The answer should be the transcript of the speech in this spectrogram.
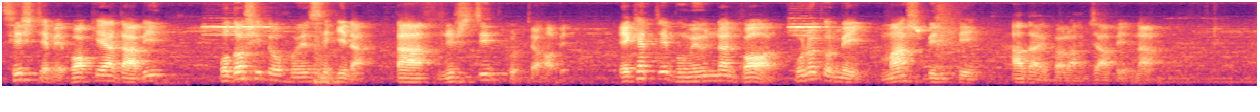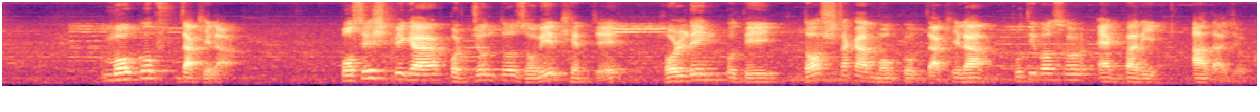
সিস্টেমে বকেয়া দাবি প্রদর্শিত হয়েছে কিনা তা নিশ্চিত করতে হবে। এক্ষেত্রে ভূমি উন্নয়ন কর কোনো কর্মেই মাস ভিত্তিক আদায় করা যাবে না। মৌকুফ দাখিলা। পঁচিশ বিঘা পর্যন্ত জমির ক্ষেত্রে হোল্ডিং প্রতি দশ টাকার মৌকুফ দাখিলা প্রতি বছর একবারই আদায়যোগ্য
